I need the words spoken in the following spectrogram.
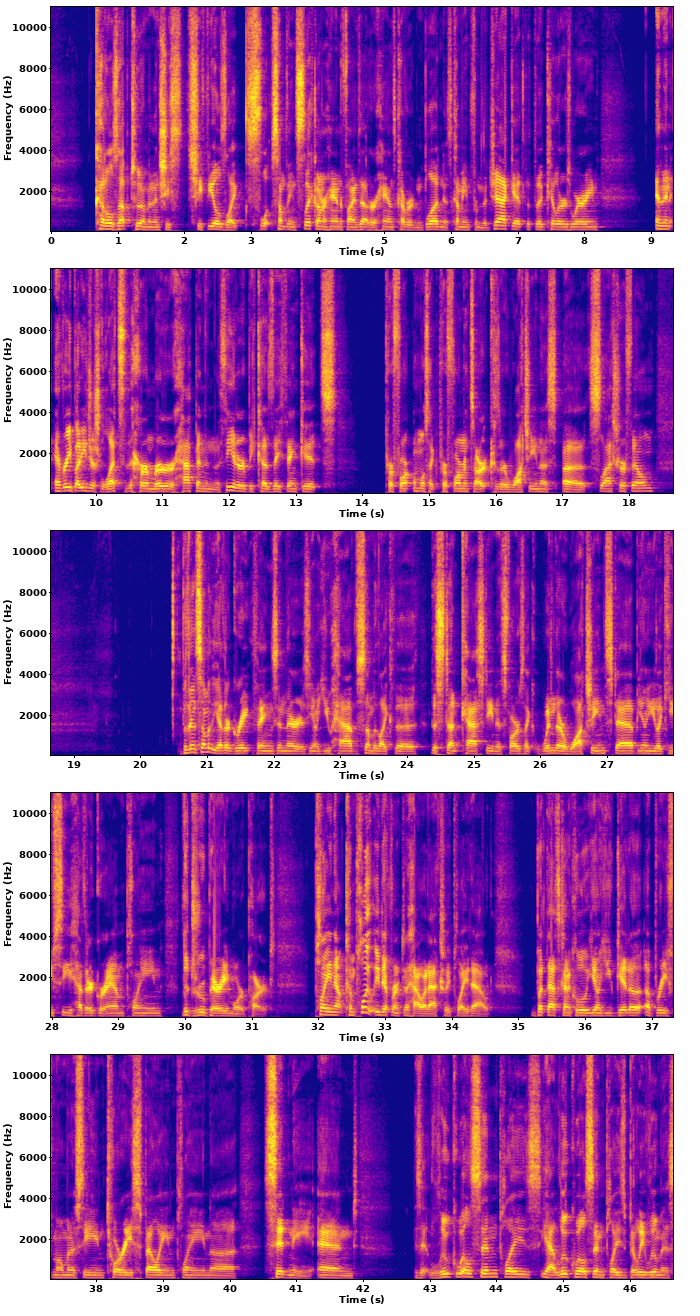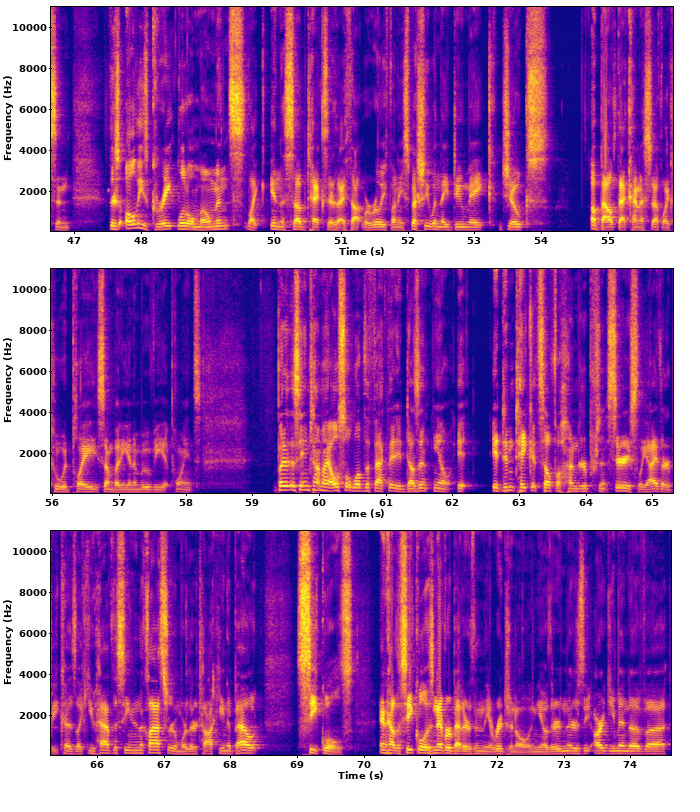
Cuddles up to him and then she she feels like sl- something slick on her hand finds out her hand's covered in blood and it's coming from the jacket that the killer is wearing. And then everybody just lets her murder happen in the theater because they think it's perform almost like performance art because they're watching a, a slasher film. But then some of the other great things in there is you know you have some of like the the stunt casting as far as like when they're watching stab you know you like you see Heather Graham playing the Drew Barrymore part playing out completely different to how it actually played out but that's kind of cool you know you get a, a brief moment of seeing Tori Spelling playing uh, Sidney and is it Luke Wilson plays yeah Luke Wilson plays Billy Loomis and there's all these great little moments like in the subtext that I thought were really funny especially when they do make jokes about that kind of stuff, like who would play somebody in a movie at points. But at the same time, I also love the fact that it doesn't, you know, it it didn't take itself 100% seriously either because like you have the scene in the classroom where they're talking about sequels and how the sequel is never better than the original and you know there, there's the argument of uh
